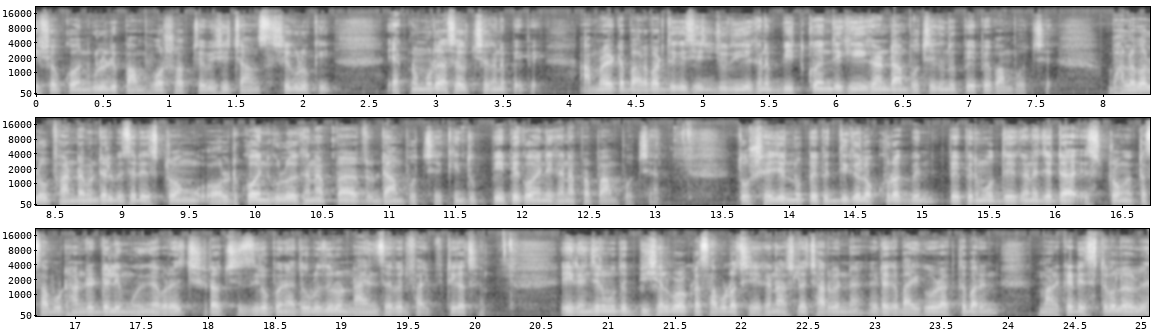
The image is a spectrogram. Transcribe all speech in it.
এইসব কয়েনগুলোরই পাম্প হওয়ার সবচেয়ে বেশি চান্স সেগুলো কি? এক নম্বরে আসা হচ্ছে এখানে পেপে আমরা এটা বারবার দেখেছি, যদি এখানে বিটকয়েন দেখি, এখানে ডাম্প হচ্ছে, কিন্তু পেপে পাম্প হচ্ছে। ভালো ভালো ফান্ডামেন্টাল বেসের স্ট্রং অল্ড কয়েনগুলো এখানে আপনার ডাম্প হচ্ছে, কিন্তু পেপে কয়েন এখানে আপনার পাম্প হচ্ছে তো সেই জন্য পেপের দিকে লক্ষ্য রাখবেন। পেপের মধ্যে এখানে যেটা স্ট্রং একটা support hundred daily moving average সেটা হচ্ছে জিরো পয়েন্ট এতগুলো জিরো নাইন সেভেন ফাইভ ঠিক আছে? এই রেঞ্জের মধ্যে বিশাল বড় একটা সাপোর্ট আছে, এখানে আসলে ছাড়বেন না, এটাকে বাই করে রাখতে পারেন। মার্কেট স্টেবল হলে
